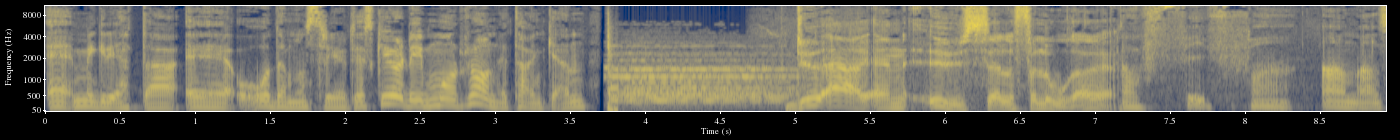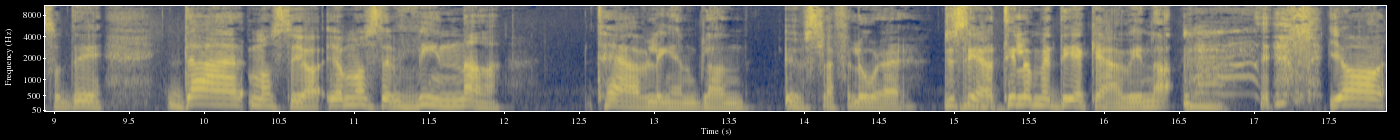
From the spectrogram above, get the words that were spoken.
eh, med Greta eh, och demonstrerat. Jag ska göra det imorgon är tanken. Du är en usel förlorare. Ja, fy fan alltså. Det, där måste jag, jag måste vinna tävlingen bland usla förlorare. Du ser, att till och med det kan jag vinna. jag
